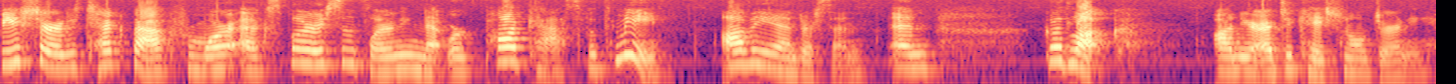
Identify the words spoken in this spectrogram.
Be sure to check back for more Explorations Learning Network podcasts with me, Avi Anderson, and good luck on your educational journey.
